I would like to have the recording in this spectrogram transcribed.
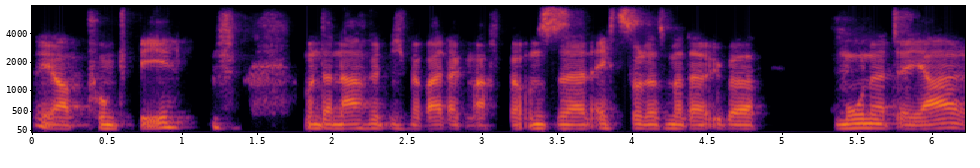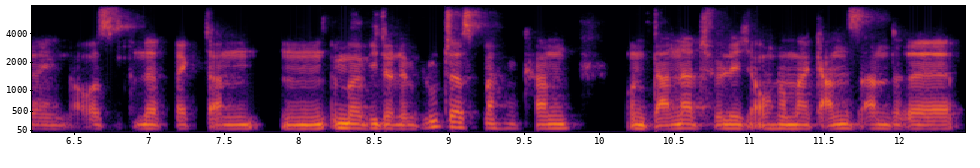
ja Punkt B und danach wird nicht mehr weitergemacht. Bei uns ist es halt echt so, dass man da über Monate, Jahre hinaus im Endeffekt dann hm, immer wieder einen Bluttest machen kann und dann natürlich auch nochmal ganz andere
